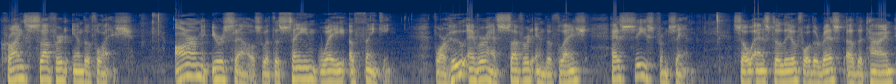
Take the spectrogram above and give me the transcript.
Christ suffered in the flesh, arm yourselves with the same way of thinking. For whoever has suffered in the flesh has ceased from sin, so as to live for the rest of the time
